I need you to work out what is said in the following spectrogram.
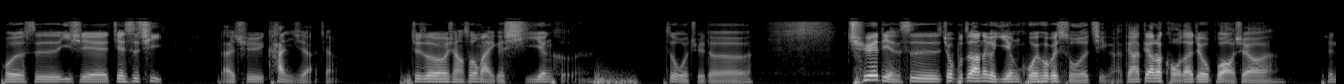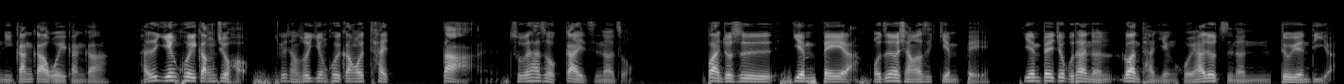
或者是一些监视器来去看一下，这样。就是我想说买一个吸烟盒，这我觉得。缺点是就不知道那个烟灰会不会锁得紧啊，等下掉到口袋就不好笑啊，就你尴尬我也尴尬，还是烟灰缸就好。就想说烟灰缸会太大，除非它是有盖子那种，不然就是烟杯啦。我真的想到是烟杯，烟杯就不太能乱弹烟灰，它就只能丢烟蒂啊。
